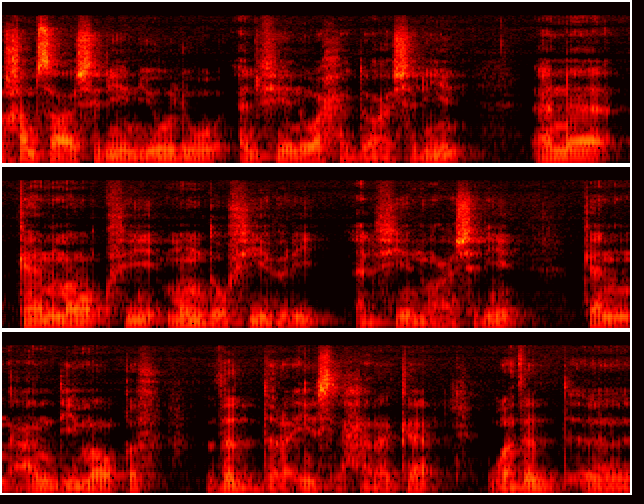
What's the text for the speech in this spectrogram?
25 يوليو 2021 أنا كان موقفي منذ فيفري 2020 كان عندي موقف ضد رئيس الحركة وضد آه،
